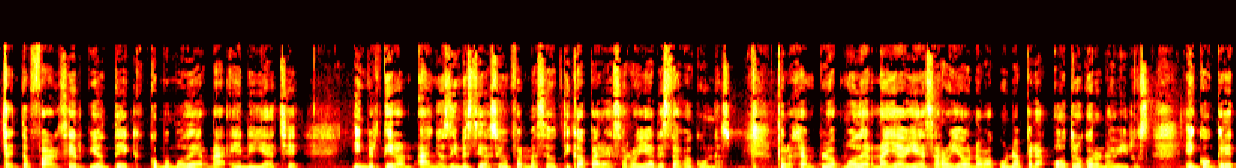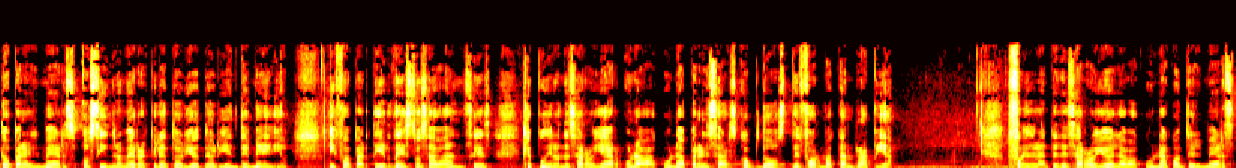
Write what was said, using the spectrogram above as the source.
Tanto Pfizer BioNTech como Moderna NIH invirtieron años de investigación farmacéutica para desarrollar estas vacunas. Por ejemplo, Moderna ya había desarrollado una vacuna para otro coronavirus, en concreto para el MERS o síndrome respiratorio de Oriente Medio. Y fue a partir de estos avances que pudieron desarrollar una vacuna para el SARS-CoV-2 de forma tan rápida. Fue durante el desarrollo de la vacuna contra el MERS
